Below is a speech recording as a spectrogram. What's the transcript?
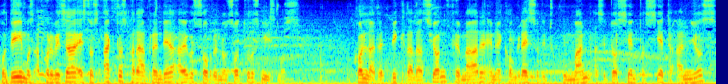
Podemos aprovechar estos actos para aprender algo sobre nosotros mismos. Con la declaración firmada en el Congreso de Tucumán hace 207 años,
